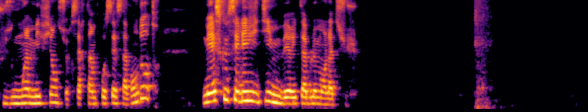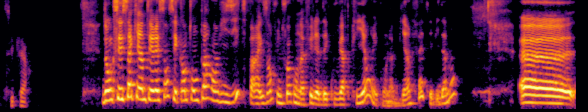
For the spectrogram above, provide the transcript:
plus ou moins méfiant sur certains process avant d'autres. Mais est-ce que c'est légitime véritablement là-dessus? C'est clair. Donc c'est ça qui est intéressant, c'est quand on part en visite, par exemple, une fois qu'on a fait la découverte client et qu'on l'a bien faite évidemment, euh,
